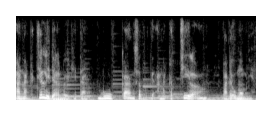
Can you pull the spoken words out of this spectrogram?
anak kecil di dalam diri kita bukan seperti anak kecil pada umumnya.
